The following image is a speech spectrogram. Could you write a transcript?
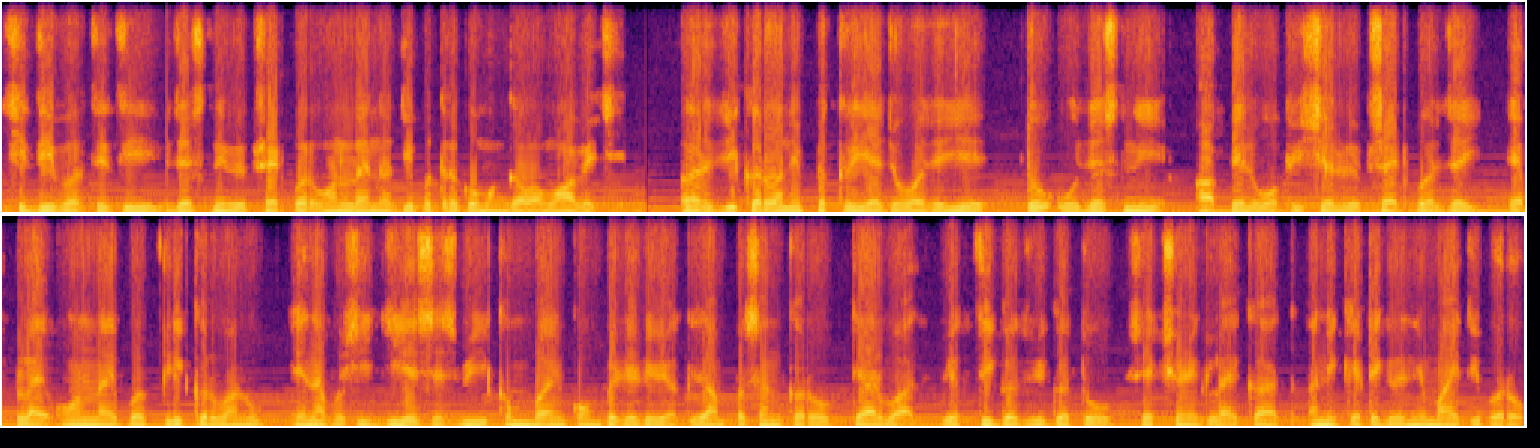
સીધી ભરતીથી વિદેશની વેબસાઇટ પર ઓનલાઈન અરજીપત્રકો મંગાવવામાં આવે છે. અરજી કરવાની પ્રક્રિયા જોવા જઈએ તો ઓજસની આપેલ ઓફિશિયલ વેબસાઇટ પર જઈ એપ્લાય ઓનલાઈન પર ક્લિક કરવાનું, એના પછી જીએસએસબી કમ્બાઇન કોમ્પિટેટિવ એક્ઝામ પસંદ કરો, ત્યારબાદ વ્યક્તિગત વિગતો, શૈક્ષણિક લાયકાત અને કેટેગરીની માહિતી ભરો.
